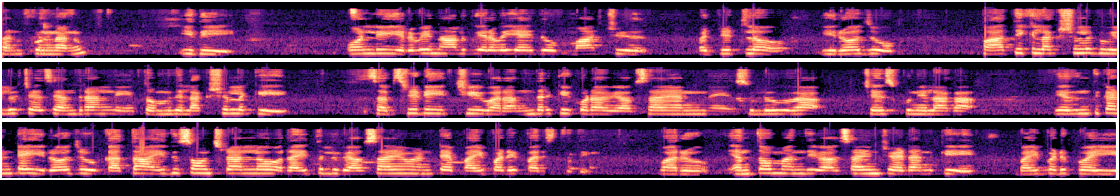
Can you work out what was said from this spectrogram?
కనుక్కున్నాను. ఇది ఓన్లీ ఇరవై నాలుగు ఇరవై ఐదు మార్చి బడ్జెట్లో ఈరోజు పాతిక లక్షలకు విలువ చేసే యంత్రాలని తొమ్మిది లక్షలకి సబ్సిడీ ఇచ్చి వారందరికీ కూడా వ్యవసాయాన్ని సులువుగా చేసుకునేలాగా. ఎందుకంటే ఈరోజు గత ఐదు సంవత్సరాల్లో రైతులు వ్యవసాయం అంటే భయపడే పరిస్థితి. వారు ఎంతోమంది వ్యవసాయం చేయడానికి భయపడిపోయి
